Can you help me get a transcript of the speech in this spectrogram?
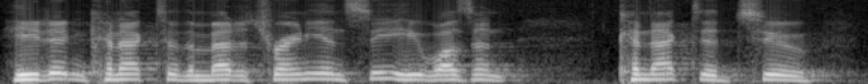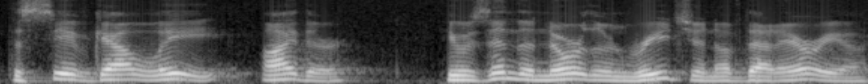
He didn't connect to the Mediterranean Sea. He wasn't connected to the Sea of Galilee either. He was in the northern region of that area.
